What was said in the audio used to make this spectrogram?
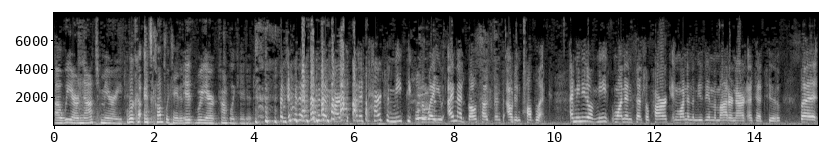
Uh, we are not married. We're co- it's complicated. It, we are complicated. But isn't it, isn't it hard? To, but it's hard to meet people the way you. I met both husbands out in public. I mean, you don't meet one in Central Park and one in the Museum of Modern Art. I've had two, but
